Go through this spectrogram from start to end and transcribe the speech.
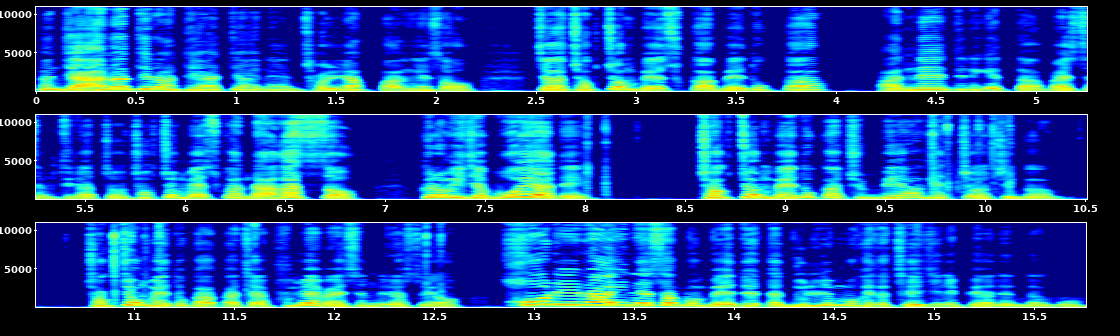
현재 아나티랑 대아티아이는 전략방에서 제가 적정 매수가 매도가 안내해드리겠다 말씀드렸죠. 적정 매수가 나갔어. 그럼 이제 뭐 해야 돼? 적정 매도가 준비해야겠죠. 지금 적정 매도가 아까 제가 분명히 말씀드렸어요. 허리 라인에서 한번 매도했다 눌림목에서 재진입해야 된다고.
